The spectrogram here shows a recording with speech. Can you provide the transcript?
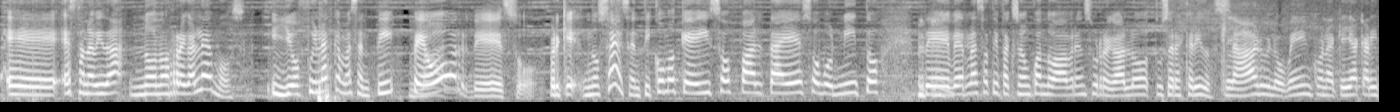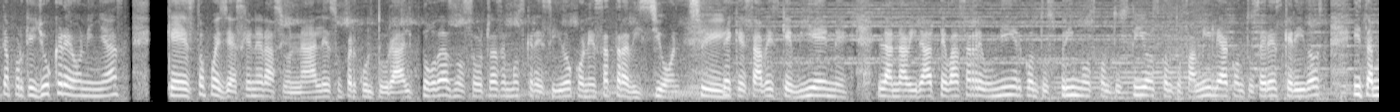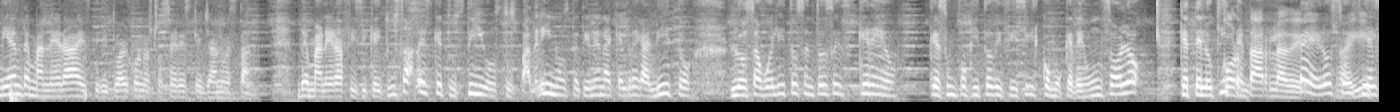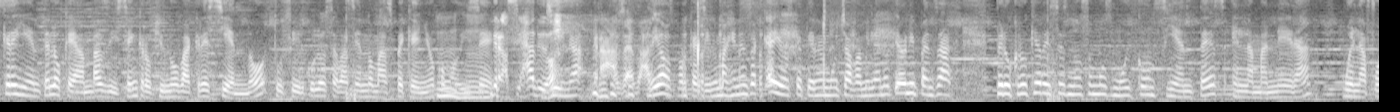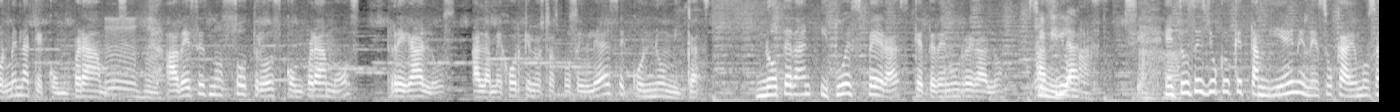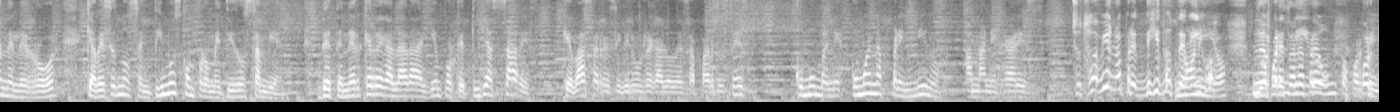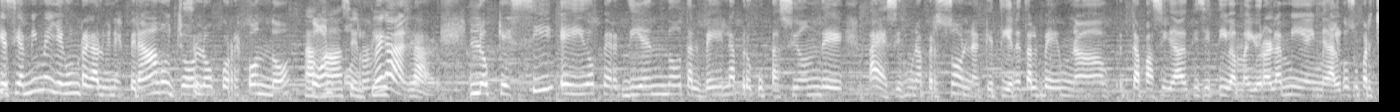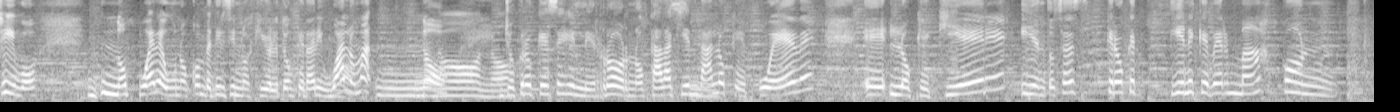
eh, esta Navidad no nos regalemos. Y yo fui la que me sentí peor de eso, porque no sé, sentí como que hizo falta eso bonito de ver la satisfacción cuando abren su regalo tus seres queridos. Claro, y lo ven con aquella carita, porque yo creo, niñas, que esto pues ya es generacional, es súper cultural. Todas nosotras hemos crecido con esa tradición de que sabes que viene la Navidad, te vas a reunir con tus primos, con tus tíos, con tu familia, con tus seres queridos y también de manera espiritual con nuestros seres que ya no están, de manera física. Y tú sabes que tus tíos, tus padrinos te tienen aquel regalito, los abuelitos, entonces creo que es un poquito difícil como que de un solo que te lo quiten. Cortarla de Pero soy fiel creyente, lo que ambas dicen, creo que uno va creciendo, tu círculo se va haciendo más pequeño, como dice. Gracias a Dios. Gina, gracias a Dios, porque si no, imagínense aquellos que tienen mucha familia, no quiero ni pensar. Pero creo que a veces no somos muy conscientes en la manera o en la forma en la que compramos. A veces nosotros compramos regalos, a lo mejor que nuestras posibilidades económicas no te dan y tú esperas que te den un regalo similar. Entonces yo creo que también en eso caemos en el error, que a veces nos sentimos comprometidos también, de tener que regalar a alguien porque tú ya sabes que vas a recibir un regalo de esa parte. Ustedes, ¿cómo, cómo han aprendido a manejar eso? Yo todavía no he aprendido, te no, digo. yo. No por eso le pregunto. Porque, si a mí me llega un regalo inesperado, yo lo correspondo con otro regalo. Lo que sí he ido perdiendo tal vez es la preocupación de, ah, si es una persona que tiene tal vez una capacidad adquisitiva mayor a la mía y me da algo súper chivo, no puede uno competir si no es que yo le tengo que dar igual o más. No. no. Yo creo que ese es el error, ¿no? Cada quien da lo que puede, eh, lo que quiere y entonces creo que tiene que ver más con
